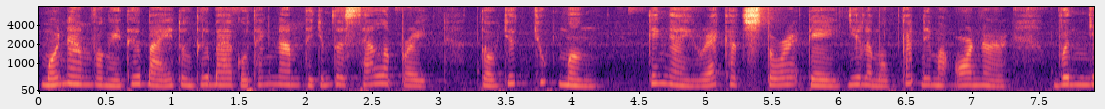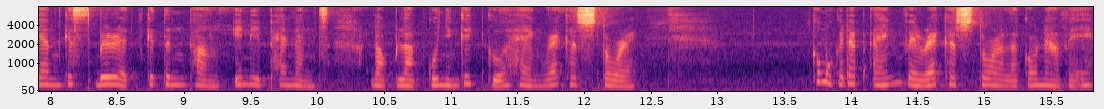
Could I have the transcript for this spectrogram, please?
Mỗi năm vào ngày thứ bảy tuần thứ ba của tháng 5 thì chúng tôi celebrate, tổ chức chúc mừng cái ngày Record Store Day như là một cách để mà honor, vinh danh cái spirit, cái tinh thần independent, độc lập của những cái cửa hàng Record Store. Có một cái đáp án về Record Store là câu nào vậy em?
